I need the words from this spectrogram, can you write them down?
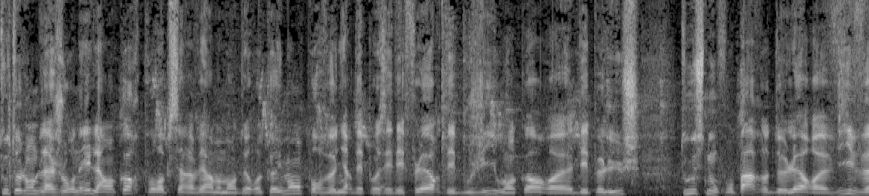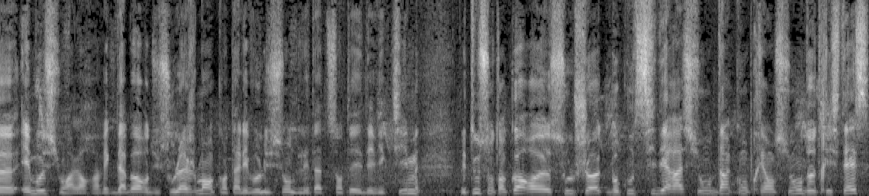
tout au long de la journée, là encore pour observer un moment de recueillement, pour venir déposer des fleurs, des bougies ou encore des peluches tous nous font part de leur vive émotion. Alors avec d'abord du soulagement quant à l'évolution de l'état de santé des victimes, mais tous sont encore euh, sous le choc, beaucoup de sidération, d'incompréhension, de tristesse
